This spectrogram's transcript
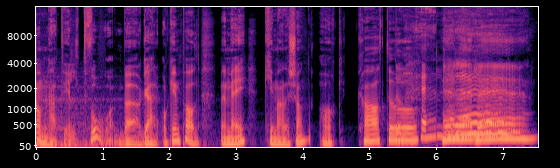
välkomna till två bögar och en podd med mig, Kim Andersson och Kato Helleren.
